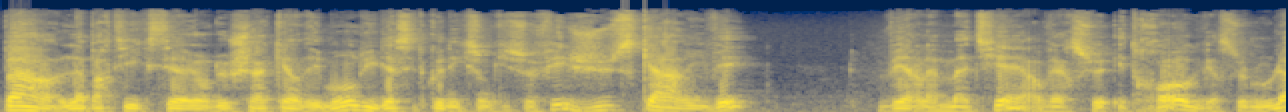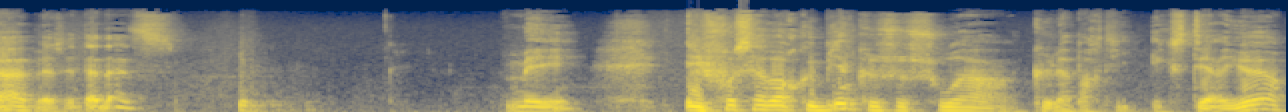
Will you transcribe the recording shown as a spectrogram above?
par la partie extérieure de chacun des mondes, il y a cette connexion qui se fait jusqu'à arriver vers la matière, vers ce étrog, vers ce lula, vers cet adas. Mais il faut savoir que bien que ce soit que la partie extérieure,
